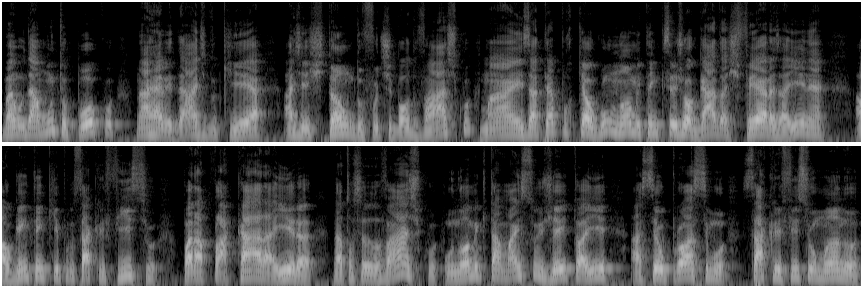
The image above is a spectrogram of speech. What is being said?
vai mudar muito pouco na realidade do que é a gestão do futebol do Vasco, mas até porque algum nome tem que ser jogado às feras aí, né? alguém tem que ir para o sacrifício para aplacar a ira da torcida do Vasco, o nome que está mais sujeito aí a ser o próximo sacrifício humano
